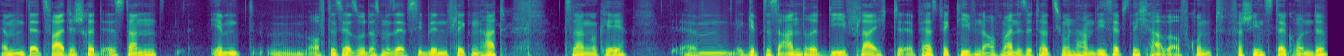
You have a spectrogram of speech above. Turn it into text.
Ähm, der zweite Schritt ist dann eben, oft ist ja so, dass man selbst die blinden Flicken hat, zu sagen, okay, ähm, gibt es andere, die vielleicht äh, Perspektiven auf meine Situation haben, die ich selbst nicht habe, aufgrund verschiedenster Gründe.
